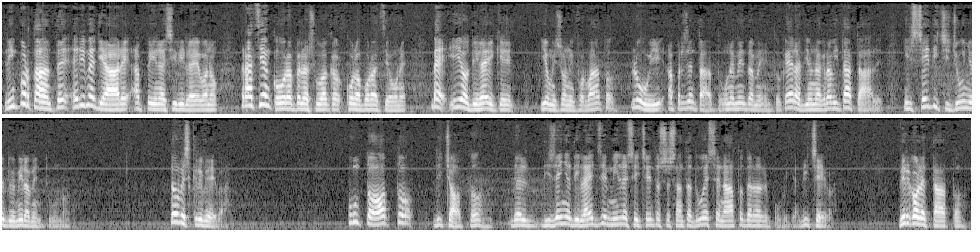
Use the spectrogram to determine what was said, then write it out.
L'importante è rimediare appena si rilevano. Grazie ancora per la sua collaborazione. Beh, io direi che io mi sono informato, lui ha presentato un emendamento che era di una gravità tale il 16 giugno 2021, dove scriveva punto 8.18 del disegno di legge 1662 Senato della Repubblica. Diceva, virgolettato,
